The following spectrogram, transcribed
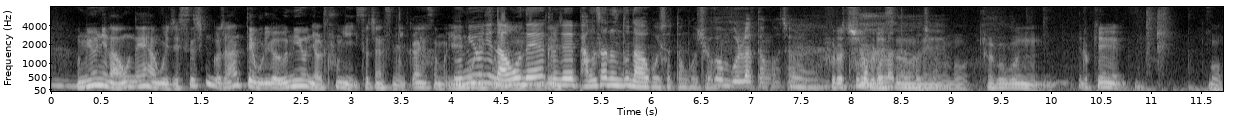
음. 음이온이 나오네 하고 이제 쓰신 거죠. 한때 우리가 음이온 열풍이 있었지 않습니까? 그래서 뭐 음이온이 나오네. 그런데 방사능도 나오고 있었던 거죠. 그건 몰랐던 거죠. 음. 그렇죠. 그건 그래서 몰랐던 거죠. 네, 뭐 결국은 이렇게 뭐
